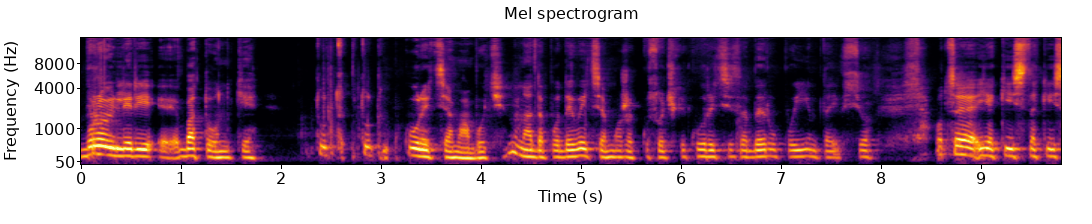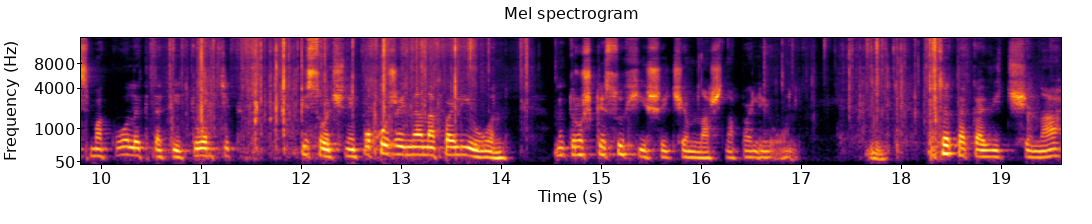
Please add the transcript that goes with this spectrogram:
бройлері е, батонки. Тут, тут куриця, мабуть. Ну, треба подивитися, може, кусочки куриці заберу, поїм та і все. Оце якийсь такий смаколик, такий тортик пісочний, похожий на Наполеон. Ну, трошки сухіший, ніж наш Наполеон. Оце така ветчина.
